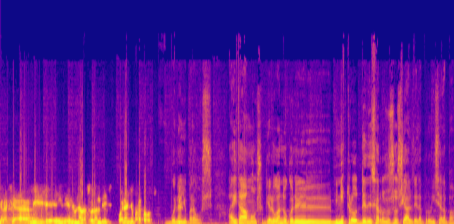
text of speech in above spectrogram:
Gracias, mi, eh, un abrazo grande y buen año para todos. Buen año para vos. Ahí estábamos dialogando con el ministro de Desarrollo Social de la provincia de La Pampa.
